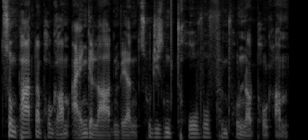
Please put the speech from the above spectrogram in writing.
zum Partnerprogramm eingeladen werden, zu diesem Trovo 500 Programm.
